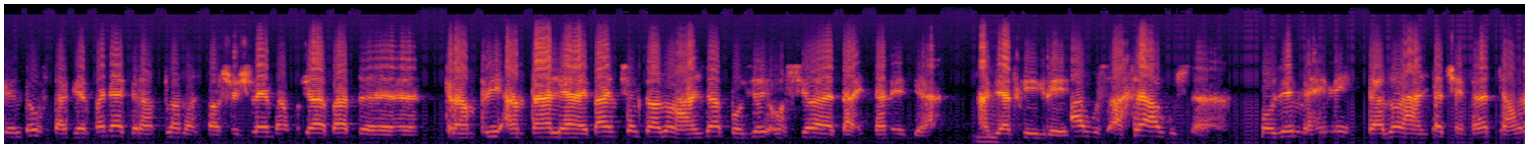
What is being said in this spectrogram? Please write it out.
سلدورف در گرمانیا گرام پلان از باششلم همونجا بعد گرام پری انتالیا با امسال 2018 بازی آسیا در اندونزیا aziyat giri avgust آخر avgust بازی مهمی 2018 چمپیونات جهان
